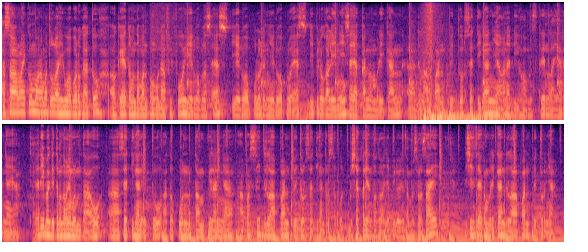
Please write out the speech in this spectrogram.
Assalamualaikum warahmatullahi wabarakatuh. Oke teman-teman pengguna Vivo Y12s, Y20 dan Y20s Di video kali ini saya akan memberikan uh, eh, 8 fitur settingan yang ada di home screen layarnya ya. Jadi bagi teman-teman yang belum tahu uh, settingan itu ataupun tampilannya apa sih 8 fitur settingan tersebut? Bisa kalian tonton aja video ini sampai selesai. Di sini saya akan berikan 8 fiturnya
